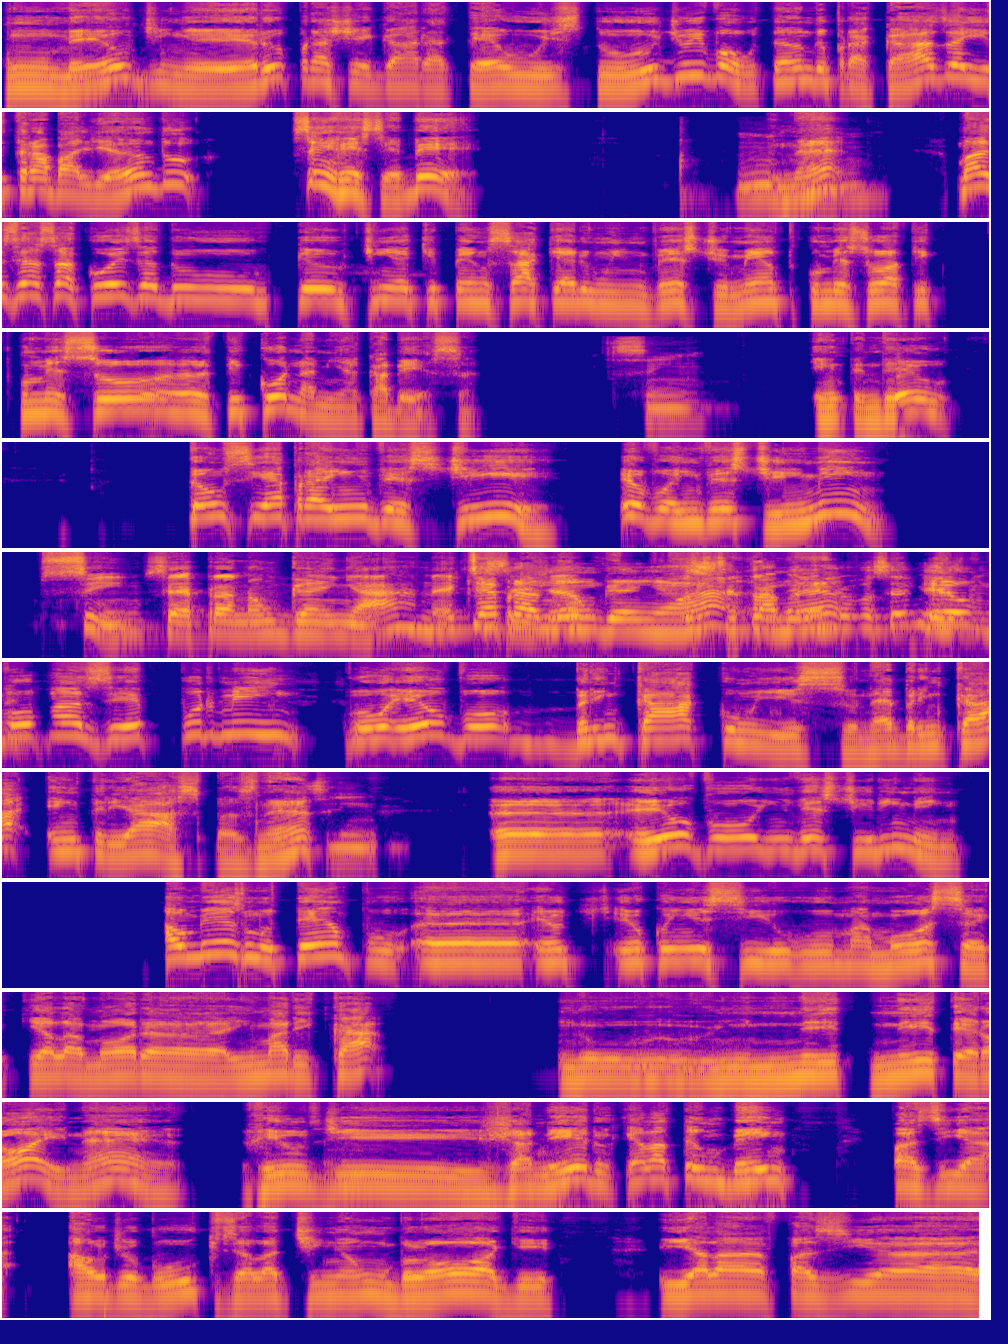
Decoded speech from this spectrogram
com o meu dinheiro para chegar até o estúdio e voltando para casa e trabalhando sem receber, uhum. né? Mas essa coisa do que eu tinha que pensar que era um investimento começou a começou ficou na minha cabeça. Sim. Entendeu? Então, se é para investir, eu vou investir em mim. Sim, se é para não ganhar, né? Que se é para não ganhar, você trabalha né, para você mesmo. Eu né? vou fazer por mim. Vou, eu vou brincar com isso, né? Brincar entre aspas, né? Sim. Uh, eu vou investir em mim. Ao mesmo tempo, uh, eu, eu conheci uma moça que ela mora em Maricá, no, uhum. em Niterói, né? Rio Sim. de Janeiro, que ela também fazia audiobooks, ela tinha um blog e ela fazia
